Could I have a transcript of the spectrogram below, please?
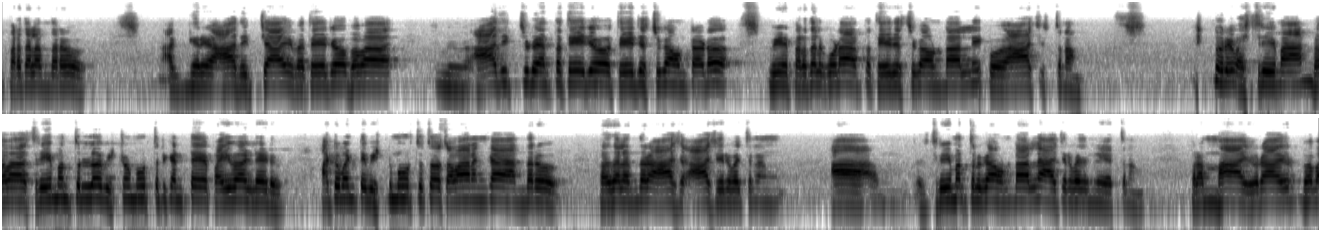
ప్రజలందరూ అగ్ని ఆదిత్యాయ తేజోభవ. ఆదిత్యుడు ఎంత తేజో తేజస్సుగా ఉంటాడో వీ ప్రజలు కూడా అంత తేజస్సుగా ఉండాలని కో- ఆశిస్తున్నాం. విష్ణురి శ్రీమాన్ భవ శ్రీమంతుల్లో విష్ణుమూర్తుడి కంటే పైవాడు లేడు. అటువంటి విష్ణుమూర్తితో సమానంగా అందరూ ప్రజలందరూ ఆశ ఆశీర్వచనం ఆ శ్రీమంతులుగా ఉండాలని ఆశీర్వచనం చేస్తున్నాం. బ్రహ్మ యురాయుర్భవ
